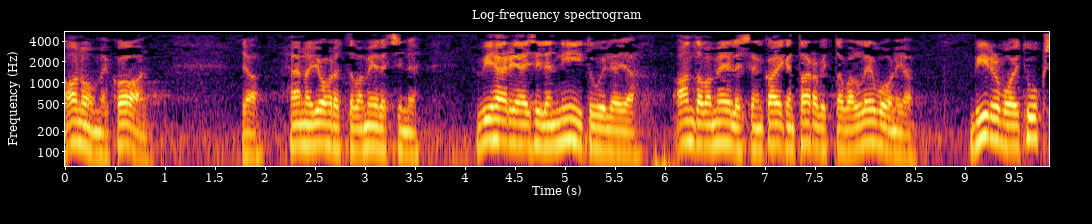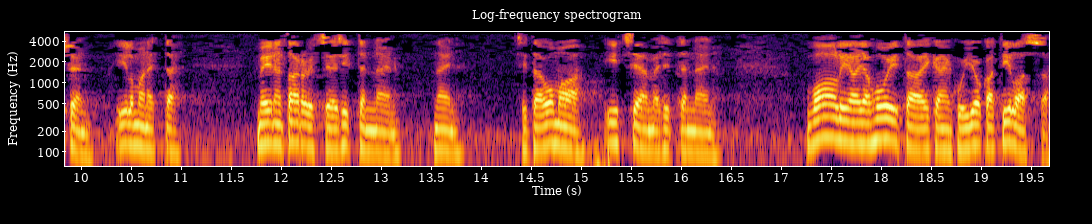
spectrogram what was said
anommekaan. Ja hän on johdattava meidät sinne vihärjäisille niituille ja antava meille sen kaiken tarvittavan levon ja virvoituksen ilman, että meidän tarvitsee sitten näin, näin sitä omaa itseämme sitten näin vaalia ja hoitaa ikään kuin joka tilassa,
